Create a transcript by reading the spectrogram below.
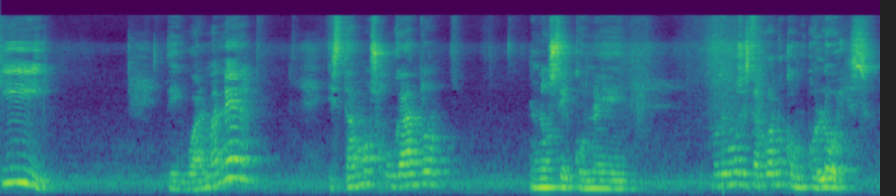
he. De igual manera, estamos jugando, no sé, con... eh, podemos estar jugando con colores.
